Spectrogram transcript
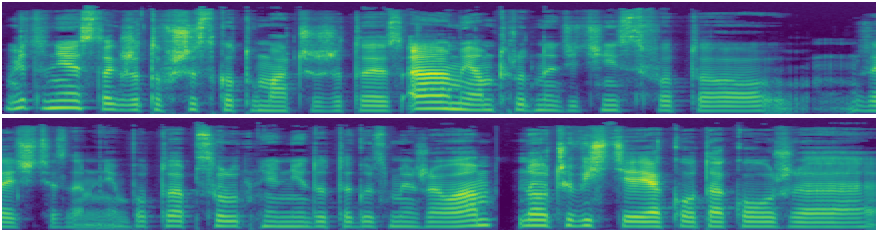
Mnie to nie jest tak, że to wszystko tłumaczy, że to jest, a miałam trudne dzieciństwo, to zejdźcie ze mnie, bo to absolutnie nie do tego zmierzałam. No oczywiście jako tako, że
